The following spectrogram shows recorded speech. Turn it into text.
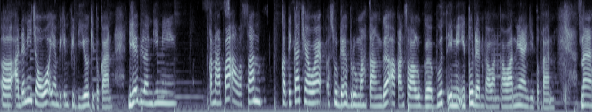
uh, ada nih cowok yang bikin video gitu kan. Dia bilang gini, kenapa alasan ketika cewek sudah berumah tangga akan selalu gabut ini itu dan kawan-kawannya gitu kan. Nah,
